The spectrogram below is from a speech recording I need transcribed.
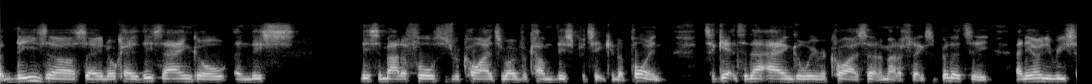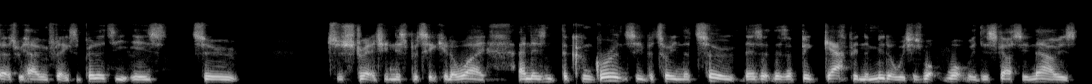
But these are saying, okay, this angle and this this amount of force is required to overcome this particular point. To get to that angle, we require a certain amount of flexibility, and the only research we have in flexibility is to to stretch in this particular way. And there's the congruency between the two. There's a, there's a big gap in the middle, which is what what we're discussing now. Is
